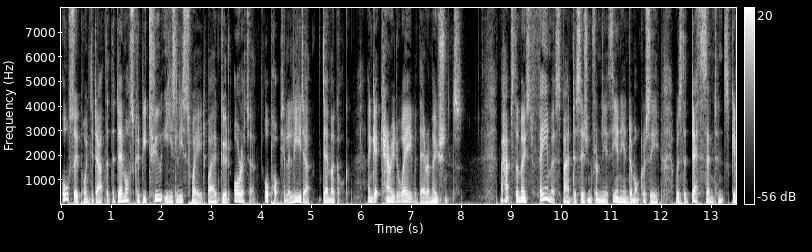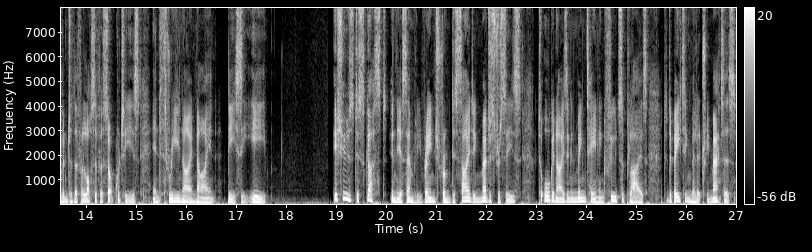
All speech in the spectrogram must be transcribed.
also pointed out that the demos could be too easily swayed by a good orator or popular leader, demagogue, and get carried away with their emotions. Perhaps the most famous bad decision from the Athenian democracy was the death sentence given to the philosopher Socrates in 399 BCE. Issues discussed in the assembly ranged from deciding magistracies to organising and maintaining food supplies to debating military matters.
